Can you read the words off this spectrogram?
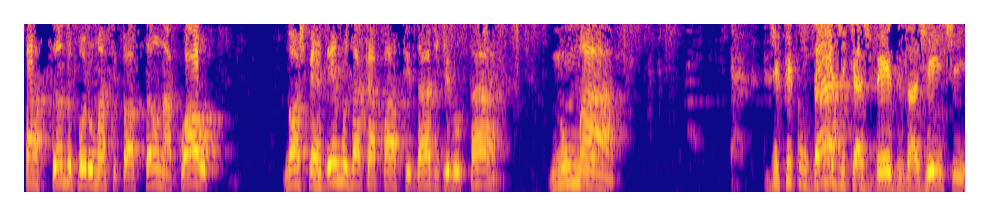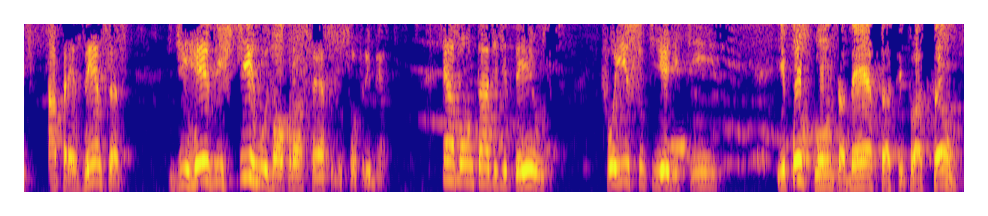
passando por uma situação na qual nós perdemos a capacidade de lutar numa dificuldade que às vezes a gente apresenta de resistirmos ao processo do sofrimento. É a vontade de Deus, foi isso que Ele quis. E por conta dessa situação,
